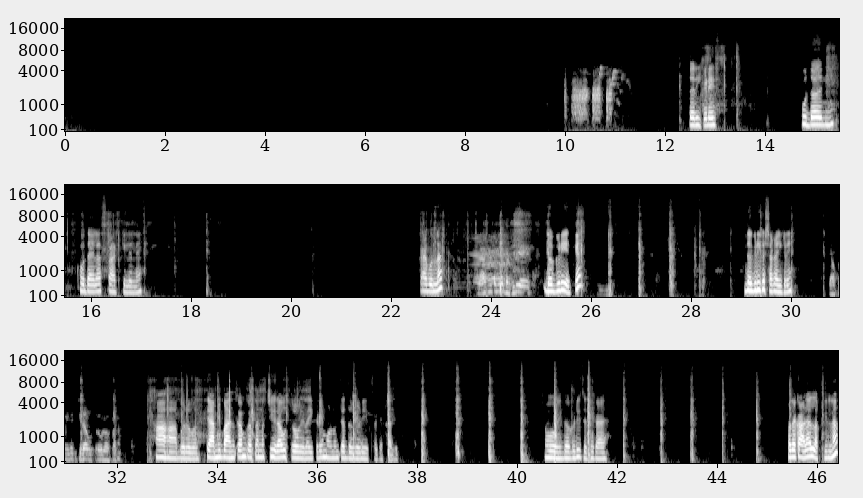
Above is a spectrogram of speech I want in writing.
तर इकडे कुदळनी खोदायला स्टार्ट केलेलं आहे. काय बोललात? दगडी आहेत काय दगडी कशा काय इकडे? चिरा उतरवला होता ना हा हा बरोबर. ते आम्ही बांधकाम करताना चिरा उतरवलेला इकडे म्हणून त्या दगडी आहेत सगळ्या खाली. होय दगडीच आहे ते काय. आता त्या काढायला लागतील ना?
